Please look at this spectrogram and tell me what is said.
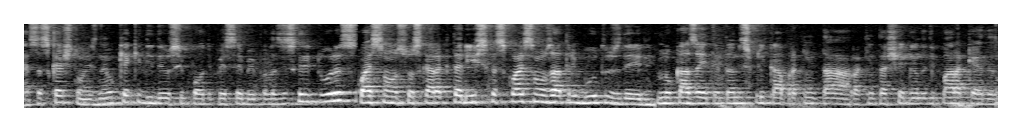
essas questões, né? O que é que de Deus se pode perceber pelas escrituras, quais são as suas características, quais são os atributos dele. No caso aí, tentando explicar para quem está para quem tá chegando de paraquedas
